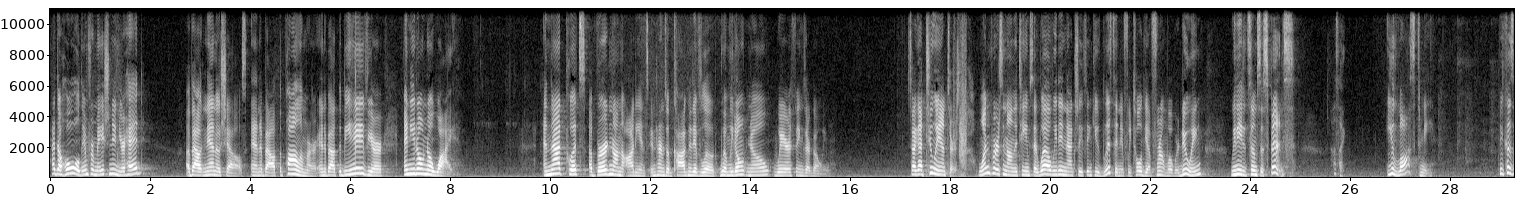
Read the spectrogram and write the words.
had to hold information in your head about nanoshells and about the polymer and about the behavior, and you don't know why. And that puts a burden on the audience in terms of cognitive load when we don't know where things are going. So I got two answers. One person on the team said, well, we didn't actually think you'd listen if we told you up front what we're doing. We needed some suspense. I was like, you lost me because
